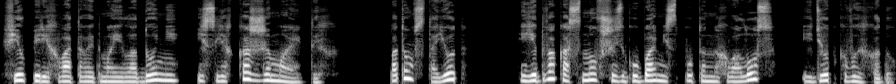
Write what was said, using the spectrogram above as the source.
Фил перехватывает мои ладони и слегка сжимает их. Потом встает и, едва коснувшись губами спутанных волос, идет к выходу.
